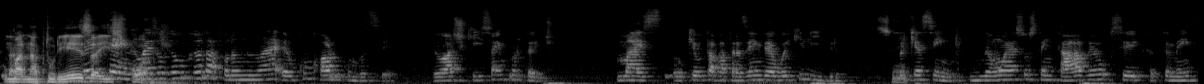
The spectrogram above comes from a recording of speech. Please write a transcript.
Uma natureza Eu e entendo, esporte. mas o que eu, o que eu tava falando não é. Eu concordo com você. Eu acho que isso é importante. Mas o que eu tava trazendo é o equilíbrio. Sim. Porque assim, não é sustentável se também.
